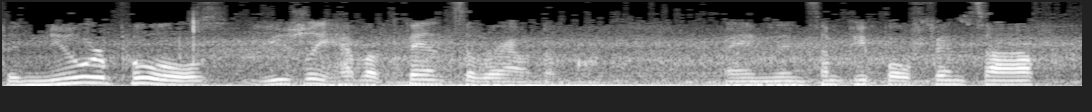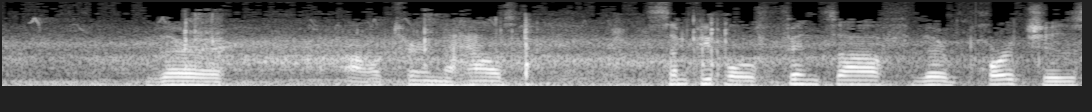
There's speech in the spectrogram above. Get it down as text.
the newer pools usually have a fence around them and then some people fence off their I'll turn the house some people fence off their porches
